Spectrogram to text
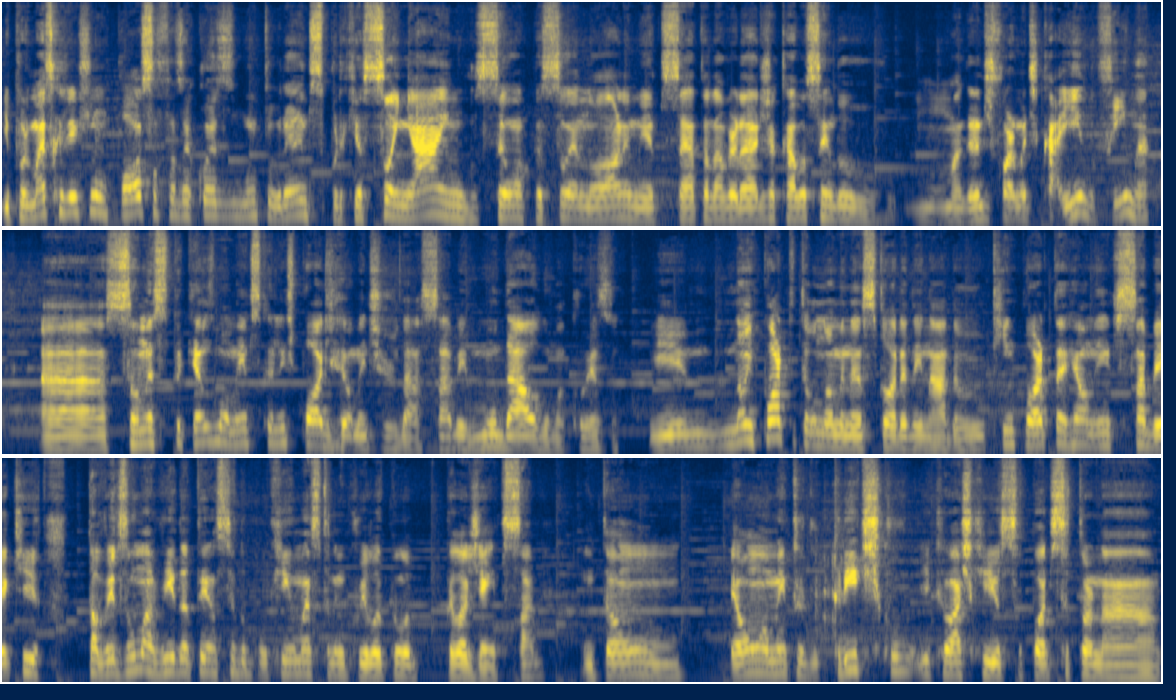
E por mais que a gente não possa fazer coisas muito grandes, porque sonhar em ser uma pessoa enorme, etc., na verdade acaba sendo uma grande forma de cair no fim, né? Uh, são nesses pequenos momentos que a gente pode realmente ajudar, sabe? Mudar alguma coisa. E não importa ter um nome na história nem nada, o que importa é realmente saber que talvez uma vida tenha sido um pouquinho mais tranquila pela, pela gente, sabe? Então é um momento crítico e que eu acho que isso pode se tornar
